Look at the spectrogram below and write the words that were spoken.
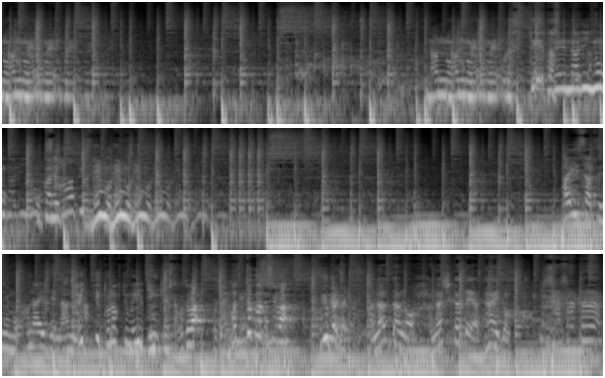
の何のため何の何のためこれステータスなりのお金レムレムレムレム挨拶にも来ないでなん。だ入ってこなくてもい。い言及したことは。ございません全く私は。不愉快でありますあなたの話し方や態度いささか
